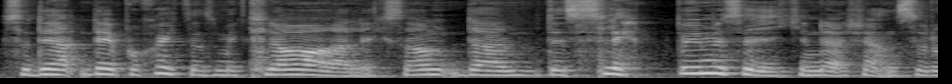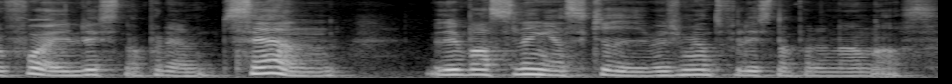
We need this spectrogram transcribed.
Så det, det projekten som är klara liksom, där det släpper ju musiken där känns. Så då får jag ju lyssna på den sen. Det är bara så länge jag skriver som jag inte får lyssna på den annars.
